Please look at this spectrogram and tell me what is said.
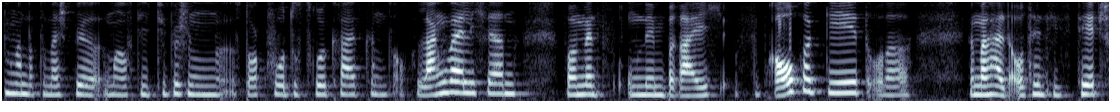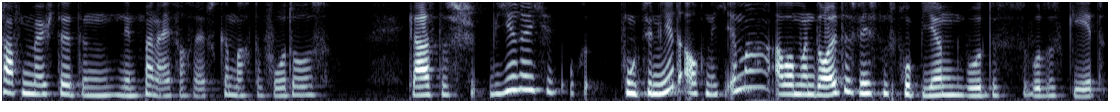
Wenn man da zum Beispiel immer auf die typischen Stockfotos zurückgreift, kann es auch langweilig werden. Vor allem, wenn es um den Bereich Verbraucher geht oder wenn man halt Authentizität schaffen möchte, dann nimmt man einfach selbstgemachte Fotos. Klar ist das schwierig, funktioniert auch nicht immer, aber man sollte es wenigstens probieren, wo das, wo das geht.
